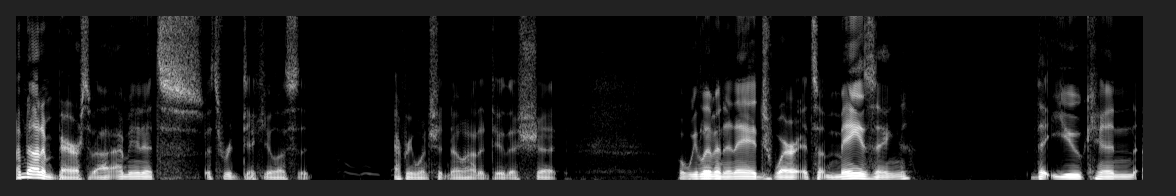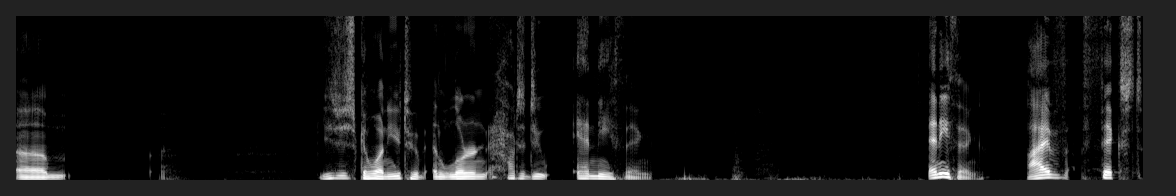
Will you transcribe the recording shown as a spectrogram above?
I'm not embarrassed about it. I mean, it's it's ridiculous that everyone should know how to do this shit. But we live in an age where it's amazing that you can um, you just go on YouTube and learn how to do anything. Anything. I've fixed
